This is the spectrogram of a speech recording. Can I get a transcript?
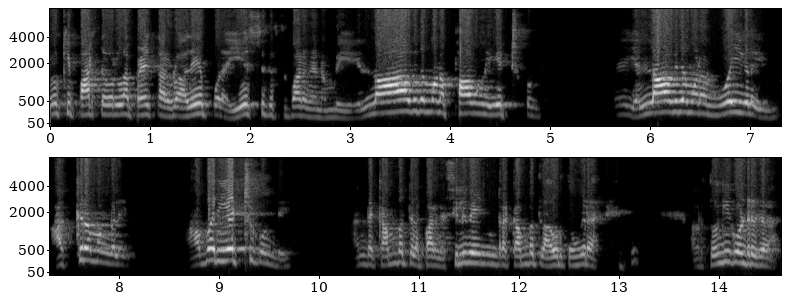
நோக்கி பார்த்தவர்கள்லாம் பிழைத்தார்களோ அதே போல இயேசு கிறிஸ்து பாருங்க நம்முடைய எல்லா விதமான பாவங்களை ஏற்றுக்கொண்டு எல்லா விதமான நோய்களையும் அக்கிரமங்களையும் அவர் ஏற்றுக்கொண்டு அந்த கம்பத்துல பாருங்க சிலுவை என்ற கம்பத்துல அவர் தொங்குறார். அவர் தொங்கிக் கொண்டிருக்கிறார்.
